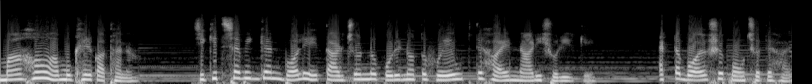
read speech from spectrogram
মা হওয়া মুখের কথা না। চিকিৎসা বিজ্ঞান বলে তার জন্য পরিণত হয়ে উঠতে হয় নারী শরীরকে। একটা বয়সে পৌঁছতে হয়।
